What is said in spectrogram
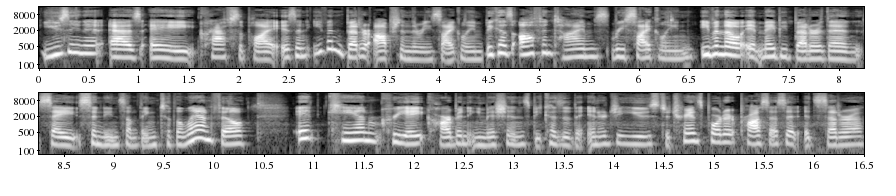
using it as a craft supply is an even better option than recycling because oftentimes recycling, even though it may be better than, say, sending something to the landfill, it can create carbon emissions because of the energy used to transport it, process it, etc.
